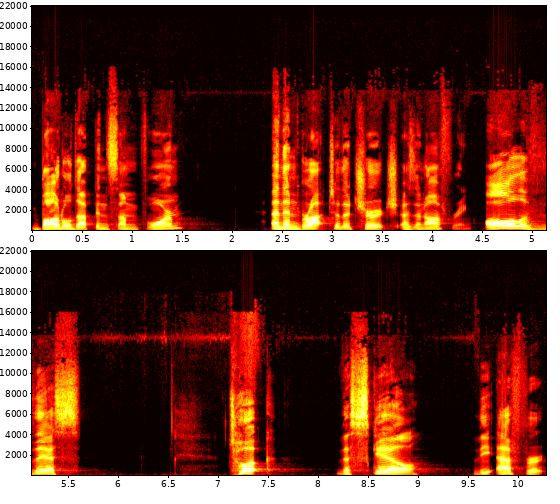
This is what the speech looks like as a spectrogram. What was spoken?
bottled up in some form and then brought to the church as an offering. All of this took the skill, the effort,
